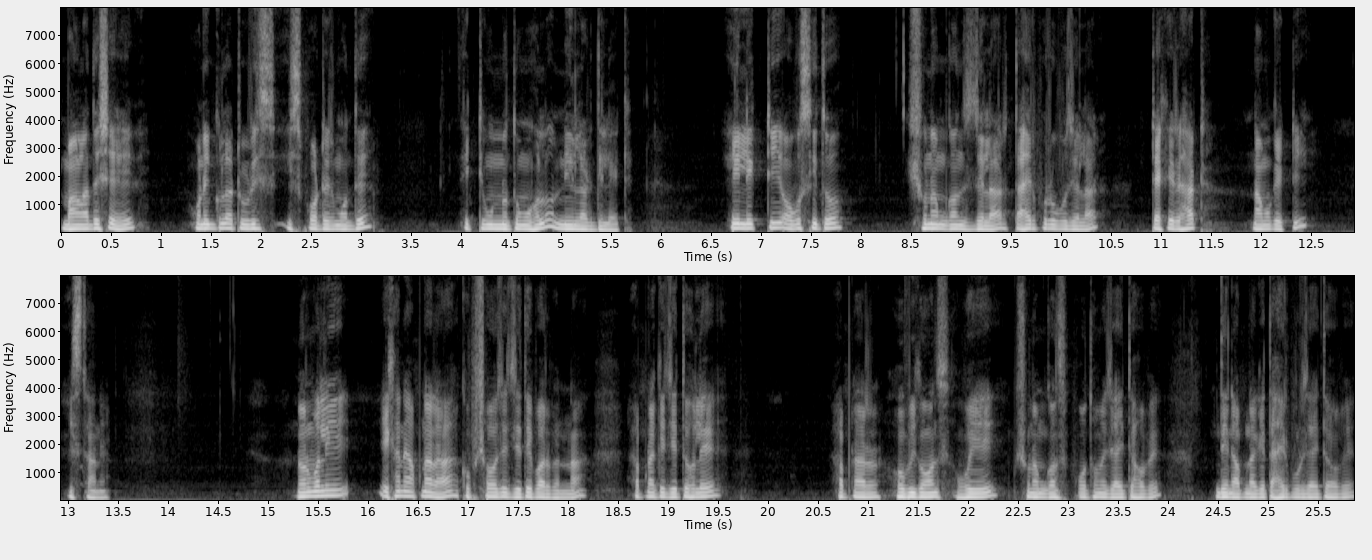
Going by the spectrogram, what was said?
বাংলাদেশে অনেকগুলো ট্যুরিস্ট স্পটের মধ্যে একটি অন্যতম হলো নীলার্দি লেক। এই লেকটি অবস্থিত সুনামগঞ্জ জেলার তাহিরপুর উপজেলার টেকেরহাট নামক একটি স্থানে। নর্মালি এখানে আপনারা খুব সহজে যেতে পারবেন না। আপনাকে যেতে হলে আপনার হবিগঞ্জ হয়ে সুনামগঞ্জ প্রথমে যাইতে হবে, দেন আপনাকে তাহিরপুর যাইতে হবে।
